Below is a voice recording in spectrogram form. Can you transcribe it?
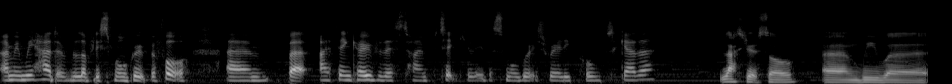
I mean, we had a lovely small group before, um, but I think over this time, particularly, the small groups really pulled together. Last year at Soul, um, we were,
